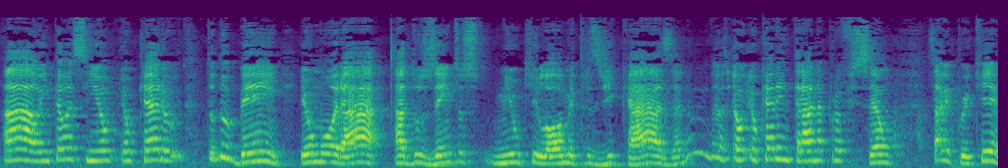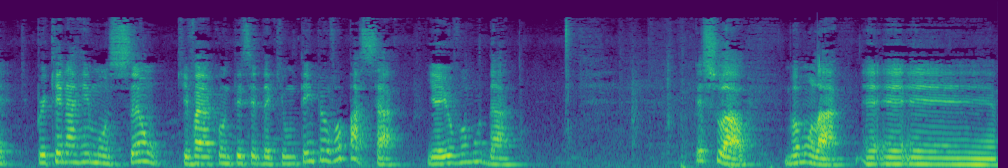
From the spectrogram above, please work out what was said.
Ah, então assim, eu, eu quero, tudo bem eu morar a 200 mil quilômetros de casa, eu, eu quero entrar na profissão. Sabe por quê? Porque na remoção que vai acontecer daqui a um tempo eu vou passar e aí eu vou mudar. Pessoal, vamos lá. É, é, é,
